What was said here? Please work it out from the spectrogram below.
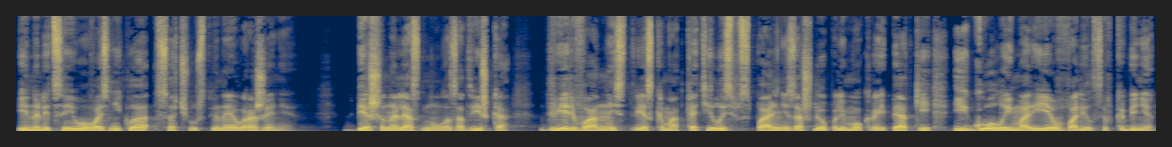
и на лице его возникло сочувственное выражение. Бешено лязгнула задвижка, дверь ванной с треском откатилась, в спальне зашлепали мокрые пятки, и голый Мария ввалился в кабинет.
